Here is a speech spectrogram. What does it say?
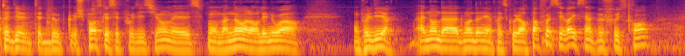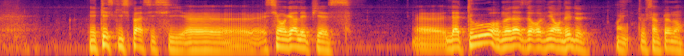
peut-être peut d'autres. Je pense que cette position, mais bon, maintenant, alors les noirs, on peut le dire, Anand a abandonné après ce coup. Alors parfois c'est vrai que c'est un peu frustrant. Mais qu'est-ce qui se passe ici euh, Si on regarde les pièces, euh, la tour menace de revenir en D2, oui. tout simplement.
